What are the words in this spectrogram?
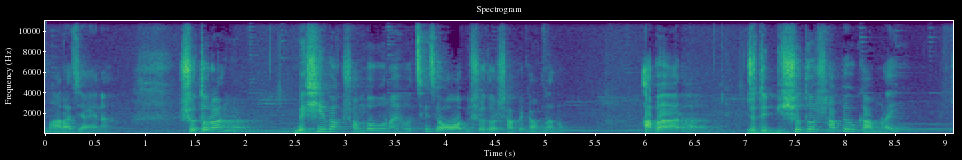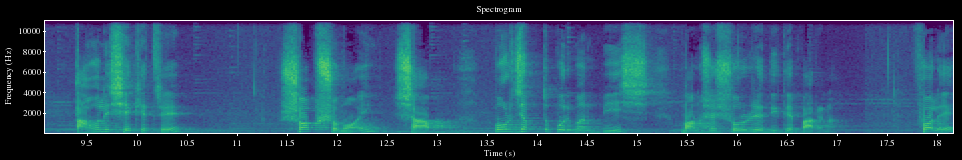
মারা যায় না। সুতরাং বেশিরভাগ সম্ভাবনাই হচ্ছে যে অবিষধর সাপে কামড়ানো। আবার যদি বিষধর সাপেও কামড়াই, তাহলে সেক্ষেত্রে সব সময় সাপ পর্যাপ্ত পরিমাণ বিষ মানুষের শরীরে দিতে পারে না। ফলে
